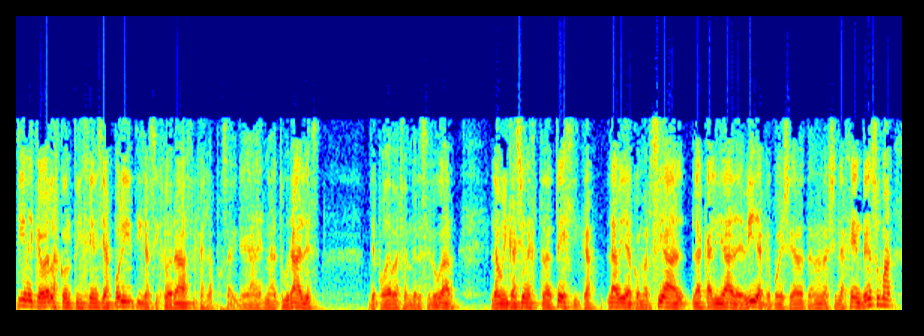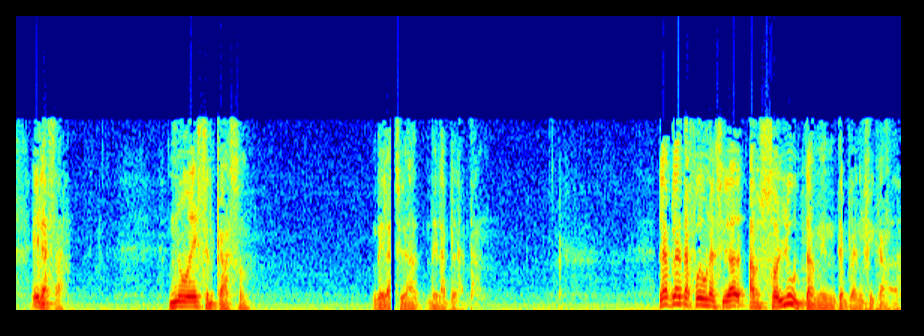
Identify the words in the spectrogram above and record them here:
tiene que ver las contingencias políticas y geográficas, las posibilidades naturales de poder defender ese lugar, la ubicación estratégica, la vida comercial, la calidad de vida que puede llegar a tener allí la gente, en suma, el azar. No es el caso de la ciudad de La Plata. La Plata fue una ciudad absolutamente planificada.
